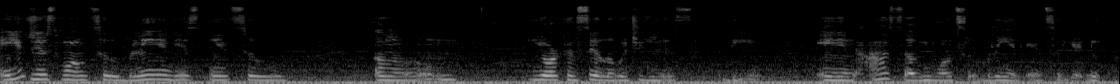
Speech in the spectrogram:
and you just want to blend this into um your concealer what you just did. And also you want to blend into your neck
